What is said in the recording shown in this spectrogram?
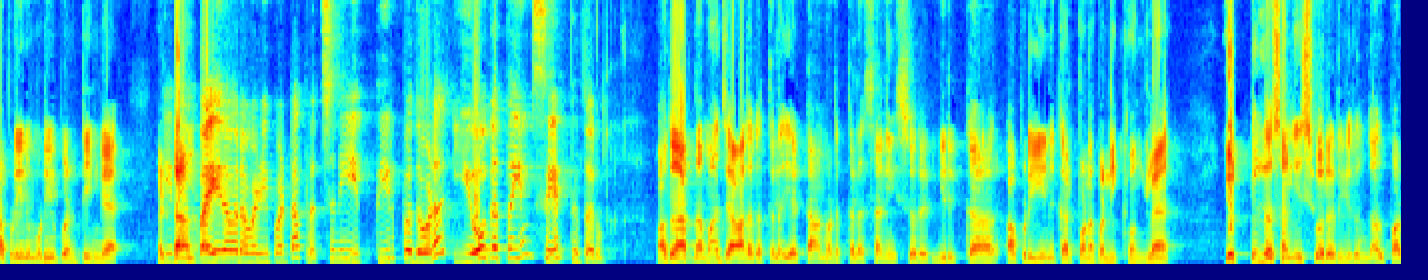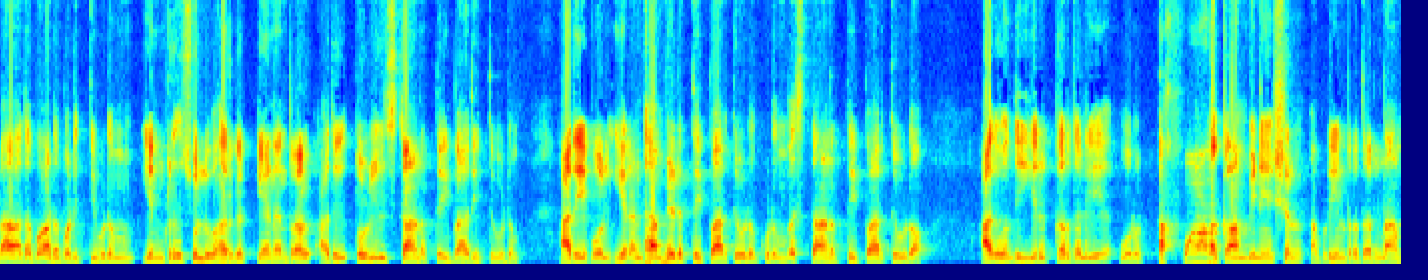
அப்படின்னு முடிவு பண்ணிட்டீங்க. எட்டாம் பைரவரை வழிபட்டா பிரச்சனையை தீர்ப்பதோட யோகத்தையும் சேர்த்து தரும். உதாரணமா ஜாதகத்துல எட்டாம் இடத்துல சனீஸ்வரர் இருக்கார் அப்படின்னு கற்பனை பண்ணிக்கோங்களேன். எட்டில் சனீஸ்வரர் இருந்தால் படாத பாடுபடுத்திவிடும் என்று சொல்லுவார்கள். ஏனென்றால் அது தொழில் ஸ்தானத்தை பாதித்துவிடும். அதேபோல் இரண்டாம் இடத்தை பார்த்துவிடும் குடும்பஸ்தானத்தை பார்த்துவிடும். அது வந்து இருக்கிறதுலேயே ஒரு டஃப்பான காம்பினேஷன் அப்படின்றதெல்லாம்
